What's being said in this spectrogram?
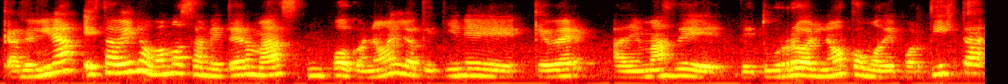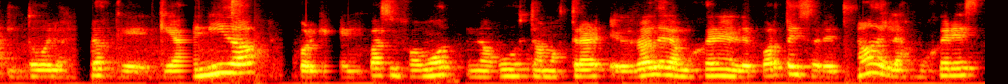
Carolina, esta vez nos vamos a meter más un poco, ¿no? En lo que tiene que ver, además de, tu rol, ¿no? Como deportista y todos los logros que, que has tenido, porque en Espacio Infomud nos gusta mostrar el rol de la mujer en el deporte y sobre todo de las mujeres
